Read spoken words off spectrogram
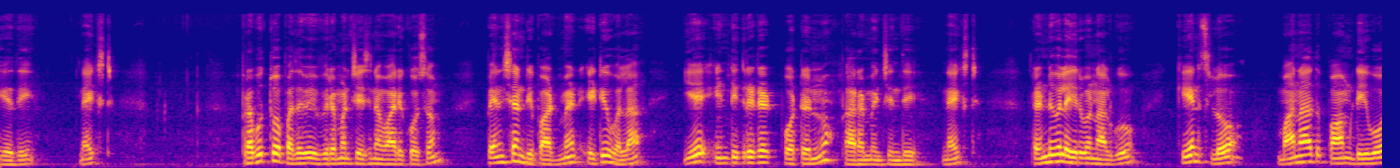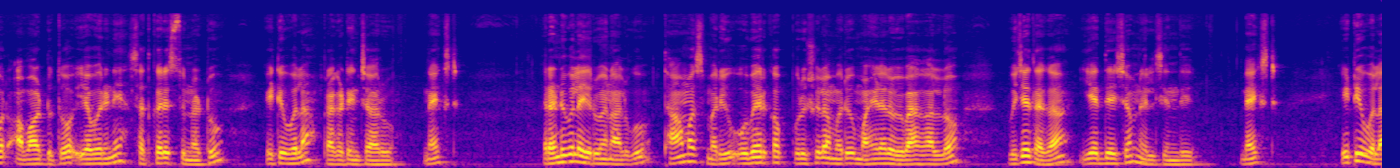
ఏది? నెక్స్ట్ ప్రభుత్వ పదవి విరమణ చేసిన వారి కోసం పెన్షన్ డిపార్ట్మెంట్ ఇటీవల ఏ ఇంటిగ్రేటెడ్ పోర్టల్ను ప్రారంభించింది? నెక్స్ట్ రెండు వేల ఇరవై నాలుగు కేన్స్లో మనాద్ పామ్ డివోర్ అవార్డుతో ఎవరిని సత్కరిస్తున్నట్టు ఇటీవల ప్రకటించారు. నెక్స్ట్ రెండు వేల ఇరవై నాలుగు థామస్ మరియు ఉబేర్ కప్ పురుషుల మరియు మహిళల విభాగాల్లో విజేతగా ఏ దేశం నిలిచింది? నెక్స్ట్ ఇటీవల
